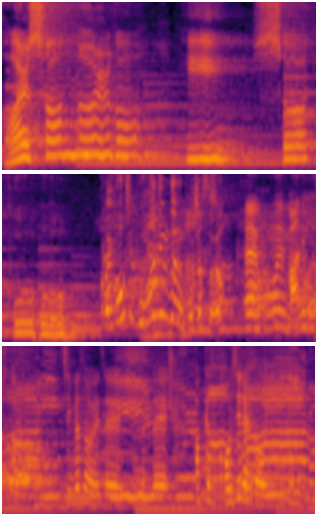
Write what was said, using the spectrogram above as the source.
벌써 늘고 있었고. 어, 이거 혹시 부모님들은 보셨어요? 네 부모님 많이 보시더라고요. 집에서 이제 있는데 밖에서 거실에서 이, 이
